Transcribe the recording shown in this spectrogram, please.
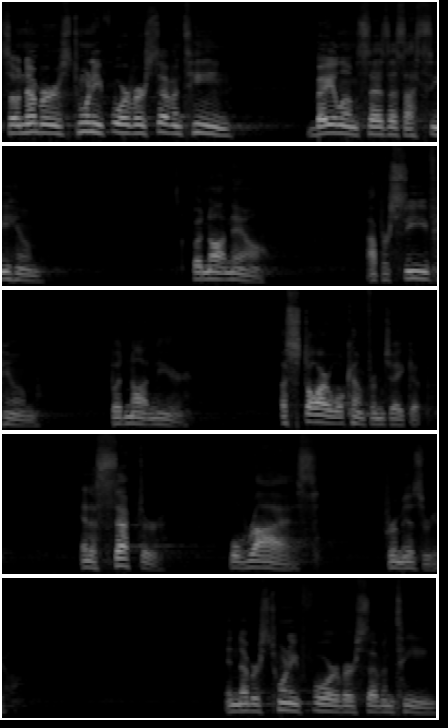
So, Numbers 24, verse 17, Balaam says this I see him, but not now. I perceive him, but not near. A star will come from Jacob, and a scepter will rise from Israel. In Numbers 24, verse 17,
